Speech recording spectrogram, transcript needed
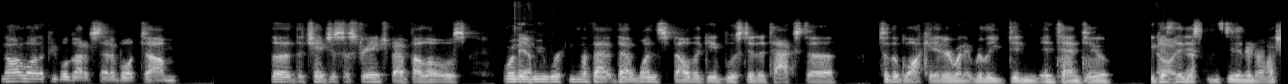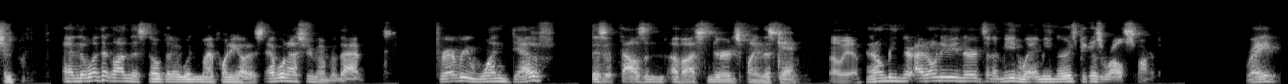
Not a lot of people got upset about um, the the changes to Strange Bedfellows or the Yeah. reworking of that that one spell that gave boosted attacks to to the blockader when it really didn't intend to because Oh, they yeah. just didn't see that interaction. And the one thing on this note that I wouldn't mind pointing out is everyone has to remember that for every one dev, there's a thousand of us nerds playing this game. oh yeah, I don't mean I don't mean nerds in a mean way. I mean nerds because we're all smart, right?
